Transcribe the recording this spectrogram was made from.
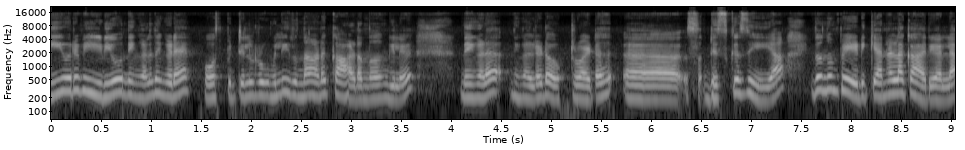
ഈ ഒരു വീഡിയോ നിങ്ങൾ നിങ്ങളുടെ ഹോസ്പിറ്റൽ റൂമിൽ ഇരുന്നാണ് കാണുന്നതെങ്കിൽ നിങ്ങൾ നിങ്ങളുടെ ഡോക്ടറുമായിട്ട് ഡിസ്കസ് ചെയ്യുക. ഇതൊന്നും പേടിക്കാനുള്ള കാര്യമല്ല.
